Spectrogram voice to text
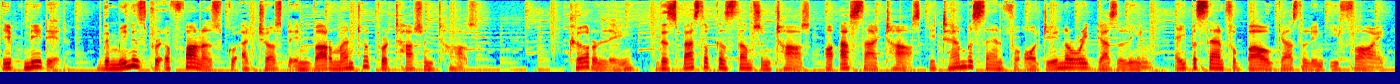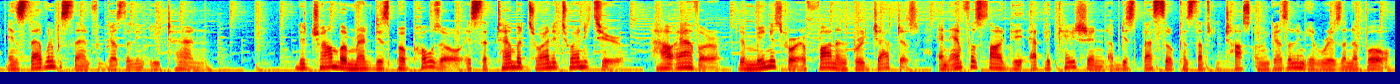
If needed, the Ministry of Finance could adjust the environmental protection tax. Currently, the special consumption tax or excise tax is 10% for ordinary gasoline, 8% for biogasoline E5, and 7% for gasoline E10. The Chamber made this proposal in September 2022. However, the Ministry of Finance rejected and emphasized the application of this special consumption tax on gasoline is reasonable,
